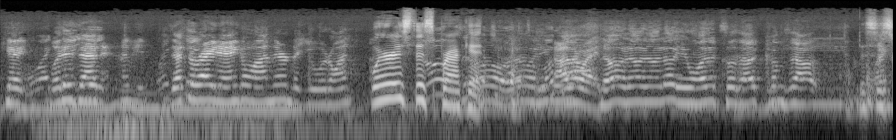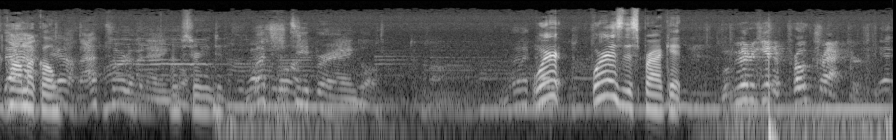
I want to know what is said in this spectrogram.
Okay, oh, Why what is can't that? Is that the right angle on there that you would want? Where is this oh, bracket? No, no, you, Other way. no, no, no, no. You want it so that comes out. This like is that. comical. Yeah, that sort of an angle. I'm sure you did. Much steeper angle. I'm gonna cut Where where is this bracket? We're gonna get a protractor. Yeah,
